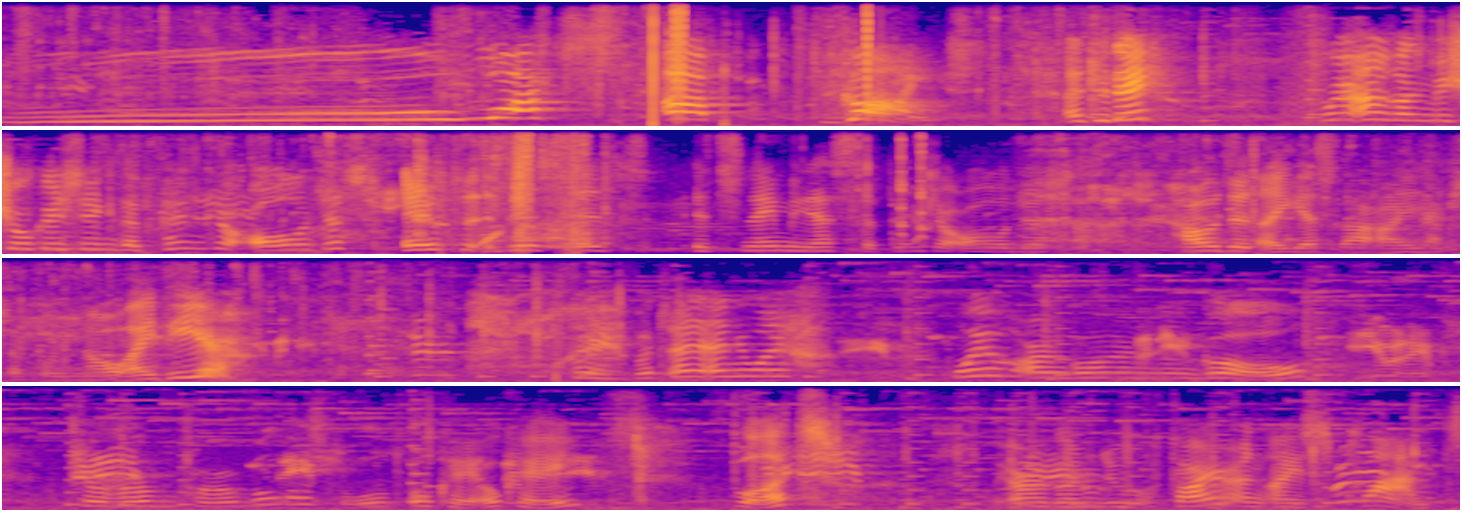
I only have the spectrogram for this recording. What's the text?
What's up, guys? And today we are going to be showcasing the Pinkerologist. If this is its name, yes, the Pinkerologist. How did I guess that? I have simply no idea. Okay, but anyway, we are going to go to her herbal household. Okay, okay. But we are going to do fire and ice plants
